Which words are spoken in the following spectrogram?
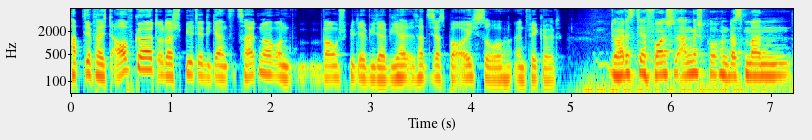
habt ihr vielleicht aufgehört oder spielt ihr die ganze Zeit noch und warum spielt ihr wieder? Wie hat, hat sich das bei euch so entwickelt? Du hattest ja vorhin schon angesprochen, dass man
